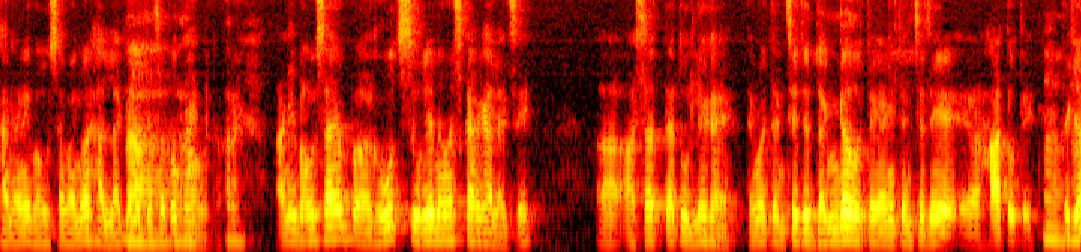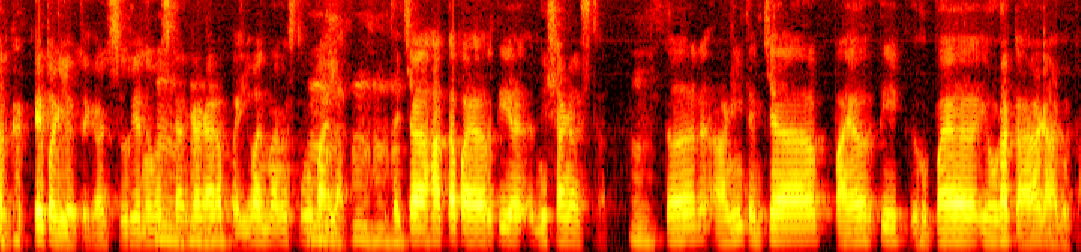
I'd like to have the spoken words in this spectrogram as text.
खानाने भाऊसाहेबांवर हल्ला केला त्याचा तो घाव होता. आणि भाऊसाहेब रोज सूर्यनमस्कार घालायचे असा त्यात उल्लेख आहे त्यामुळे त्यांचे जे दंड होते आणि त्यांचे जे हात होते. त्याच्यावर घट्टे पडले होते कारण सूर्यनमस्कार करणारा. पैलवान माणूस तुम्ही पाहिला त्याच्या हातापायावरती निशाण असतात. तर आणि त्यांच्या पायावरती एक रुपया एवढा काळा डाग होता.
